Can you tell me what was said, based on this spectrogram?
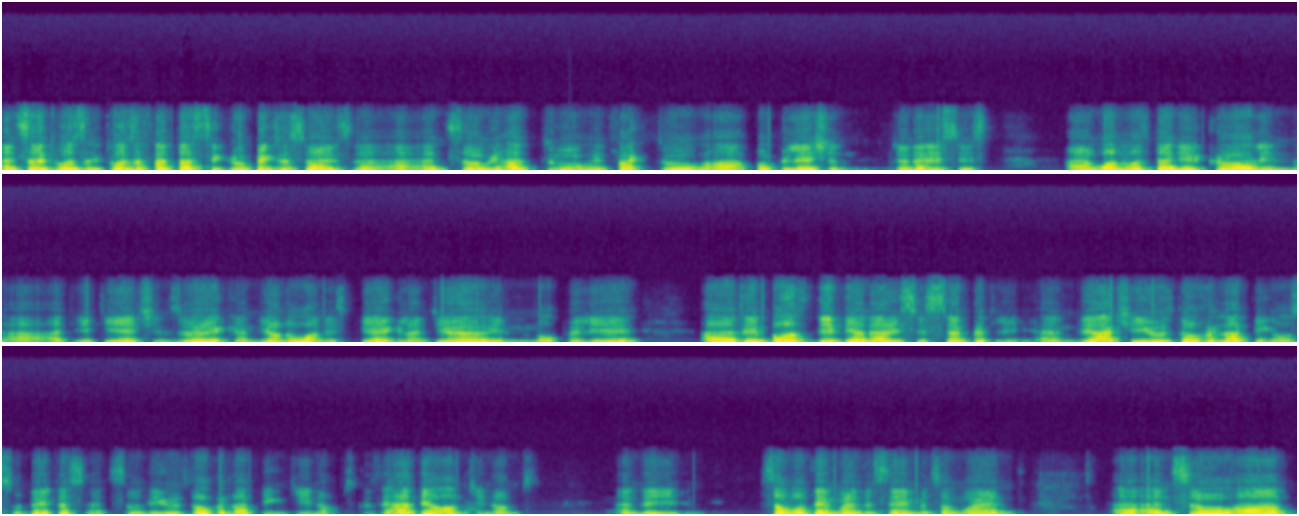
and so it was it was a fantastic group exercise uh, uh, and so we had two in fact two uh, population geneticists. Uh, one was Daniel Croll in uh, at ETH in Zurich and the other one is Pierre Gladieux in Montpellier. Uh, they both did the analysis separately and they actually used overlapping also data sets. So they used overlapping genomes because they had their own genomes and they some of them were the same but some weren't. And so um,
